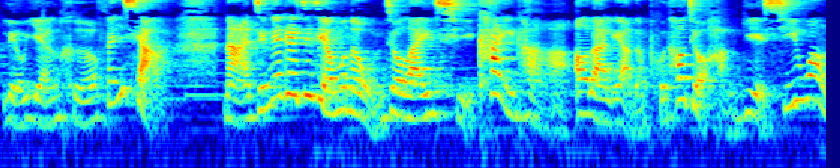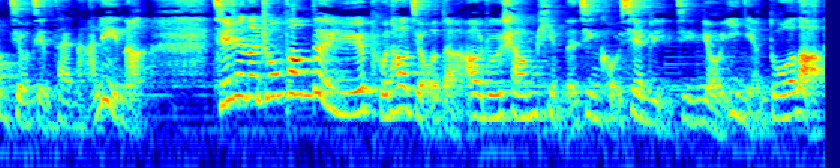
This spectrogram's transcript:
留言和分享。那今天这期节目呢，我们就来一起看一看啊，澳大利亚的葡萄酒行业希望究竟在哪里呢？其实呢，中方对于葡萄酒等澳洲商品的进口限制已经有一年多了。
